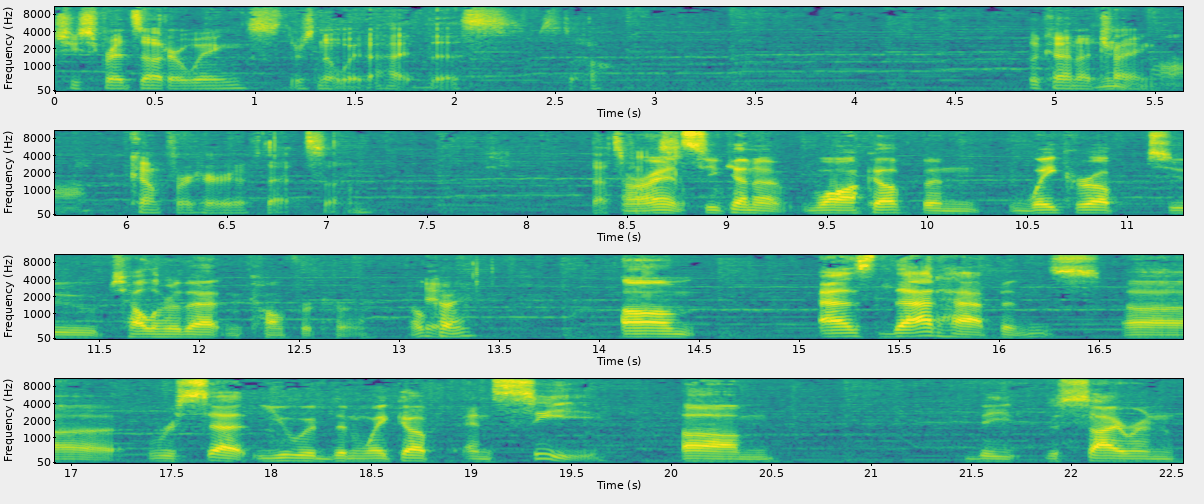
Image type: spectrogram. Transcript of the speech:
She spreads out her wings. There's no way to hide this. So, so kind of try and comfort her if that's um. That's all right, possible. so you kind of walk up and wake her up to tell her that and comfort her. Okay. Um, as that happens, uh, Reset, you would then wake up and see um, the the siren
